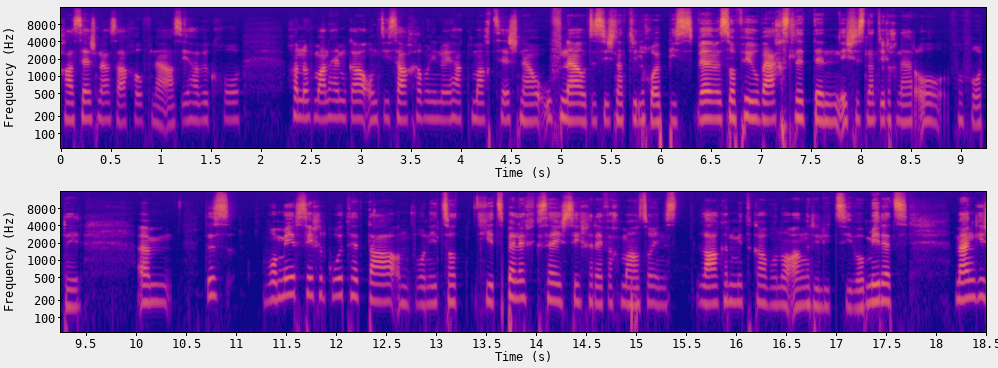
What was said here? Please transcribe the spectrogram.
kann sehr schnell Sachen aufnehmen. Also ich habe wirklich kann auf Mannheim gehen und die Sachen, die ich neu gemacht habe, sehr schnell aufnehmen. Das ist natürlich auch etwas, wenn man so viel wechselt, dann ist es natürlich auch von Vorteil. Ähm, das, was mir sicher gut hat da und was ich jetzt so hier zu Belek sehe, ist sicher einfach mal so in ein Lager mitgehen, wo noch andere Leute sind. Wo mir jetzt, manchmal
